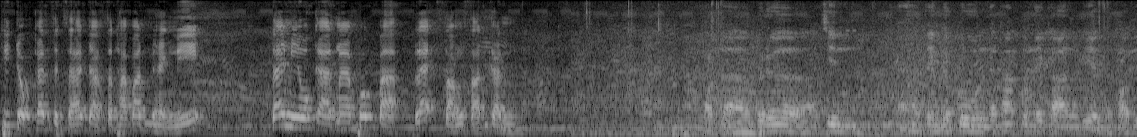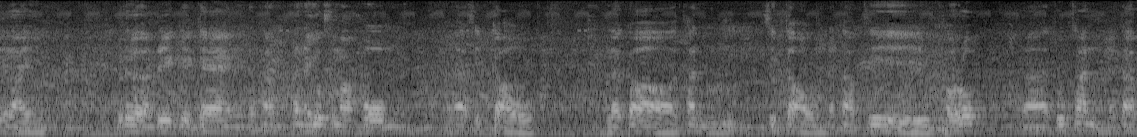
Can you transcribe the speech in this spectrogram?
ที่จบการศึกษาจากสถาบันแห่งนี้ ได้มีโอกาสมาพบปะและสังสรรค์กัน ครับเบอร์จินเต็งตระกูลนะครับคนในการโรงเรียนมหาวิทยาลัยเบอร์อันเดรเกแกงนะครับท่านนายกสมาคมสิทธิ์เก่า แล้วก็ท่านสิทธิ์เก่านะครับที่เคารพทุกท่านนะครับ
